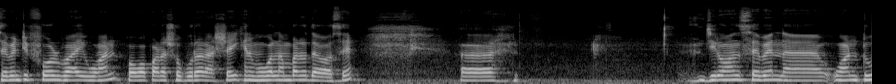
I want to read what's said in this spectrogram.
seventy four by one Pabapara, Sapura, Rajshahi. এখানে মোবাইল নাম্বারও দেওয়া আছে। Zero one seven one two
